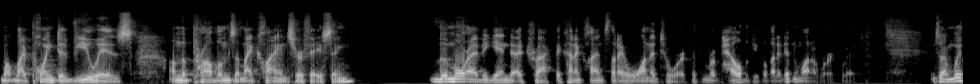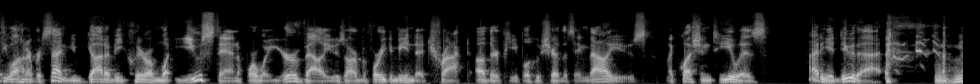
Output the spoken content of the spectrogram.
what my point of view is on the problems that my clients are facing, the more I began to attract the kind of clients that I wanted to work with and repel the people that I didn't want to work with. And so I'm with you 100%. You've got to be clear on what you stand for, what your values are before you can begin to attract other people who share the same values. My question to you is, how do you do that? mm-hmm.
